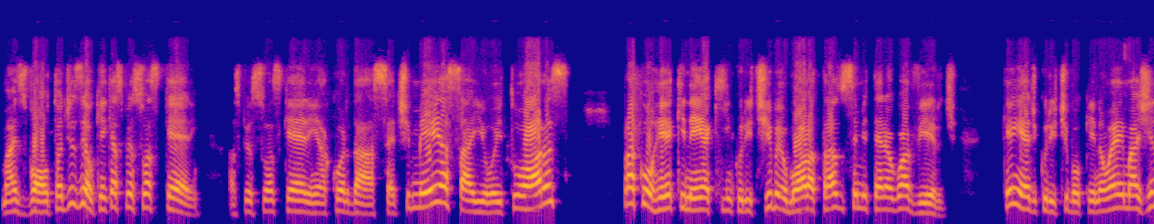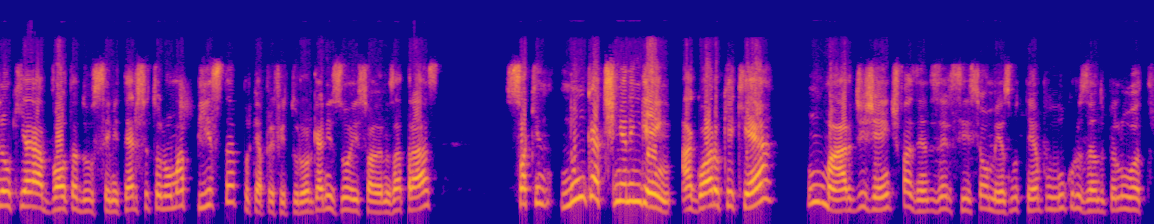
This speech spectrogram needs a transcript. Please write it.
Mas volto a dizer, o que, que as pessoas querem? As pessoas querem acordar às 7 e meia, sair 8 horas, para correr, que nem aqui em Curitiba, eu moro atrás do cemitério Água Verde. Quem é de Curitiba ou quem não é, imaginam que a volta do cemitério se tornou uma pista, porque a prefeitura organizou isso há anos atrás, só que nunca tinha ninguém. Agora o que, que é? Um mar de gente fazendo exercício ao mesmo tempo, um cruzando pelo outro.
